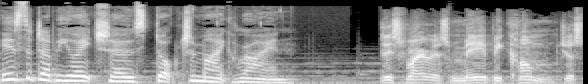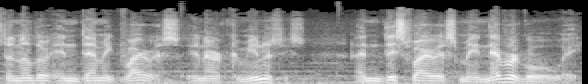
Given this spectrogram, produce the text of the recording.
Here's the WHO's Dr. Mike Ryan. This virus may become just another endemic virus in our communities, and this virus may never go away.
